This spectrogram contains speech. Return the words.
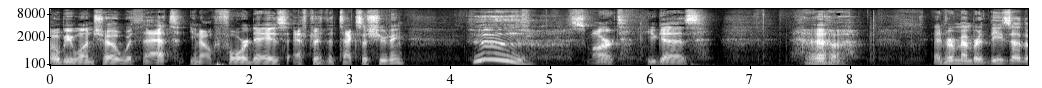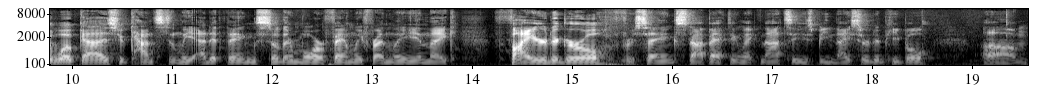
Obi Wan show with that. You know, four days after the Texas shooting Smart. You guys. and remember, these are the woke guys who constantly edit things so they're more family friendly and like fired a girl for saying stop acting like Nazis, be nicer to people. Um,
